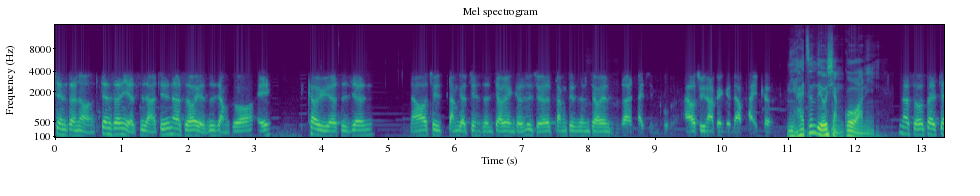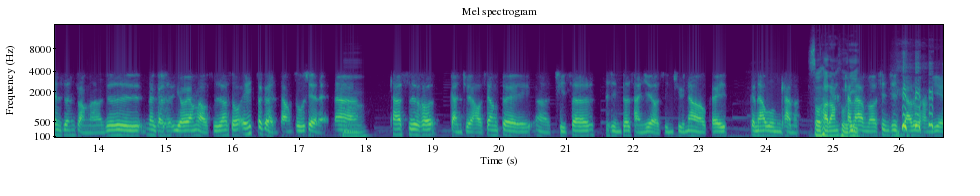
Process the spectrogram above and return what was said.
健身哦，健身也是啊。其实那时候也是想说，哎，课余的时间。然后去当个健身教练，可是觉得当健身教练实在太辛苦了，还要去那边跟人家排课。你还真的有想过啊？你那时候在健身房啊，就是那个有氧老师他说，哎，这个很常出现诶，那他是和感觉好像对呃汽车自行车产业有兴趣，那我可以跟他问问看嘛，收他当徒弟，看他有没有兴趣加入行业。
